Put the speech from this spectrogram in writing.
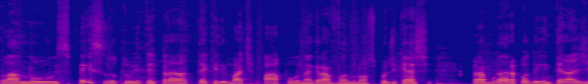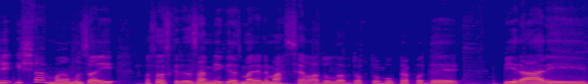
lá no Space do Twitter para ter aquele bate-papo, né, gravando o nosso podcast, pra galera poder interagir e chamamos aí nossas queridas amigas Mariana e Marcela lá do Love Doctor Who pra poder pirar e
